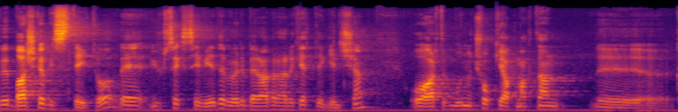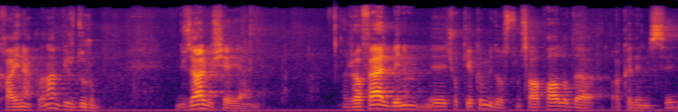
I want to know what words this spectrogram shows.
Ve başka bir state o ve yüksek seviyede böyle beraber hareketle gelişen o artık bunu çok yapmaktan e, kaynaklanan bir durum. Güzel bir şey yani. Rafael benim e, çok yakın bir dostum. Sao Paulo'da akademisi.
